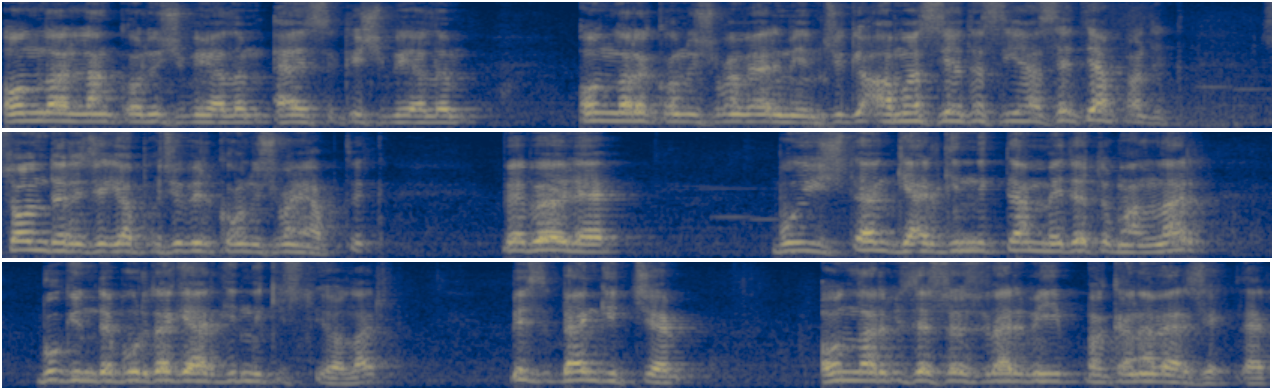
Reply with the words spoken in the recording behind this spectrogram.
Onlarla konuşmayalım, el sıkışmayalım. Onlara konuşma vermeyelim. Çünkü Amasya'da siyaset yapmadık. Son derece yapıcı bir konuşma yaptık. Ve böyle bu işten gerginlikten medet umanlar bugün de burada gerginlik istiyorlar. Biz ben gideceğim. Onlar bize söz vermeyip bakana verecekler.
